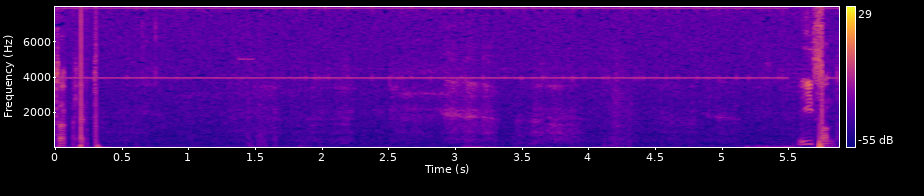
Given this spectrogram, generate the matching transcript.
Tak, jak... Idź stąd.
